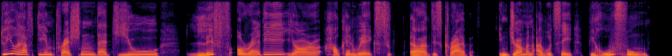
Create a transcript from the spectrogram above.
do you have the impression that you live already your, how can we uh, describe? In German, I would say Berufung.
